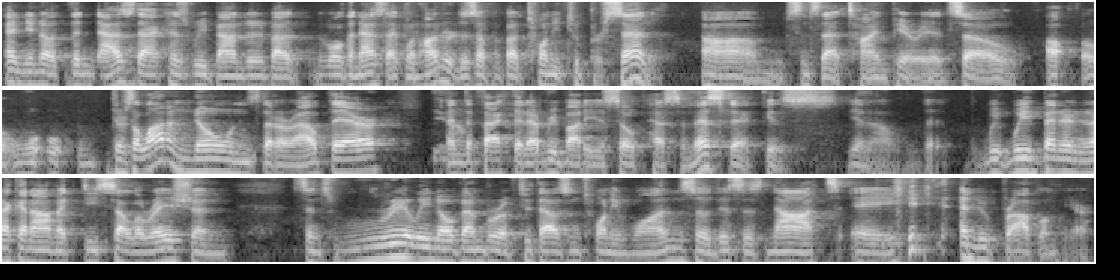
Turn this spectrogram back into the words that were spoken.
And, you know, the NASDAQ has rebounded about, well, the NASDAQ 100 is up about 22%. Um, since that time period. So uh, w- w- there's a lot of knowns that are out there yeah. And the fact that everybody is so pessimistic is, you know, we, we've been in an economic deceleration since really November of 2021. So this is not a, a new problem here.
